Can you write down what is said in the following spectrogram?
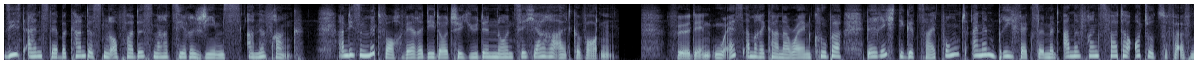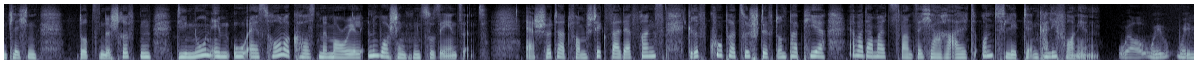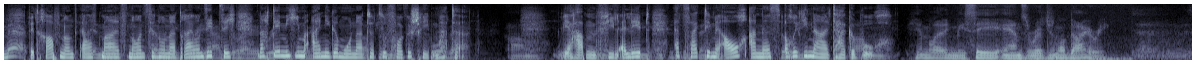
Sie ist eines der bekanntesten Opfer des Naziregimes, Anne Frank. An diesem Mittwoch wäre die deutsche Jüdin 90 Jahre alt geworden. Für den US-Amerikaner Ryan Cooper der richtige Zeitpunkt, einen Briefwechsel mit Anne Franks Vater Otto zu veröffentlichen. Dutzende Schriften, die nun im US Holocaust Memorial in Washington zu sehen sind. Erschüttert vom Schicksal der Franks griff Cooper zu Stift und Papier. Er war damals 20 Jahre alt und lebte in Kalifornien. Wir trafen uns erstmals 1973, nachdem ich ihm einige Monate zuvor geschrieben hatte. Wir haben viel erlebt. Er zeigte mir auch Annes Originaltagebuch.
